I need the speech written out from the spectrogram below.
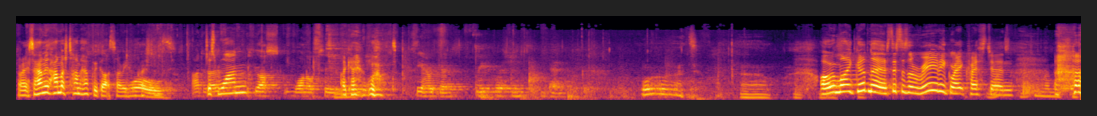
All right, so how, many, how much time have we got, sorry, for questions? Just know, one? If you ask one or two. Okay. see how it goes. Three questions. Okay. What? Uh, oh my goodness, this is a really great question. All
